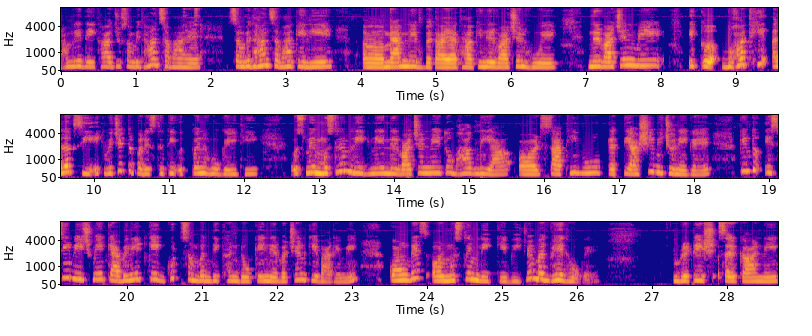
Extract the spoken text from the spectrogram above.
हमने देखा जो संविधान सभा है, संविधान सभा के लिए मैम ने बताया था कि निर्वाचन हुए, निर्वाचन में एक बहुत ही अलग सी, एक विचित्र परिस्थिति उत्पन्न हो गई थी उसमें मुस्लिम लीग ने निर्वाचन में तो भाग लिया और साथ ही वो प्रत्याशी भी चुने गए। किंतु इसी बीच में कैबिनेट के गुट संबंधी खंडों के निर्वाचन के बारे में कांग्रेस और मुस्लिम लीग के बीच में मतभेद हो गए। ब्रिटिश सरकार ने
